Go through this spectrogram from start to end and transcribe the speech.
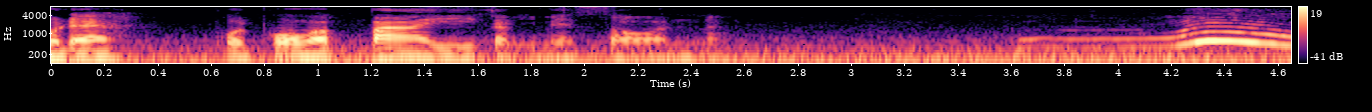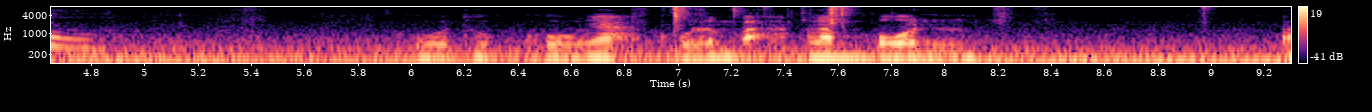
ดนะโพดโพดว่าไปกับอีเมซอนนะครูทุกครูเนี่ยครูลำบากลำบน ไป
